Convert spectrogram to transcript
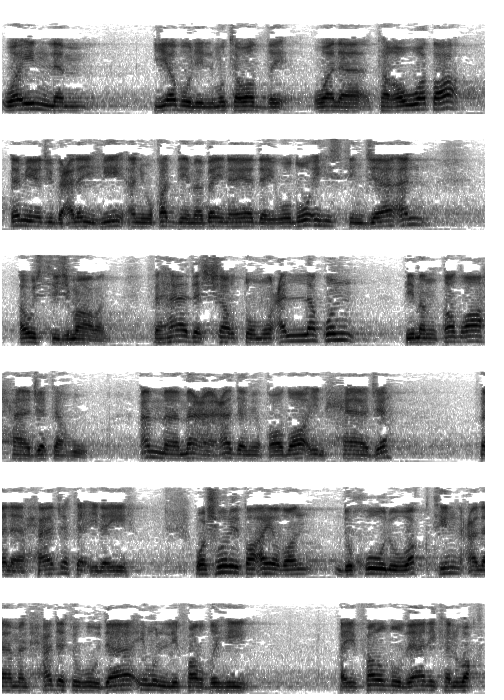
وإن لم يبل المتوضئ ولا تغوط لم يجب عليه أن يقدم بين يدي وضوئه استنجاء أو استجمارا. فهذا الشرط معلق بمن قضى حاجته. أما مع عدم قضاء الحاجة فلا حاجة إليه. وشرط أيضا دخول وقت على من حدثه دائم لفرضه أي فرض ذلك الوقت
